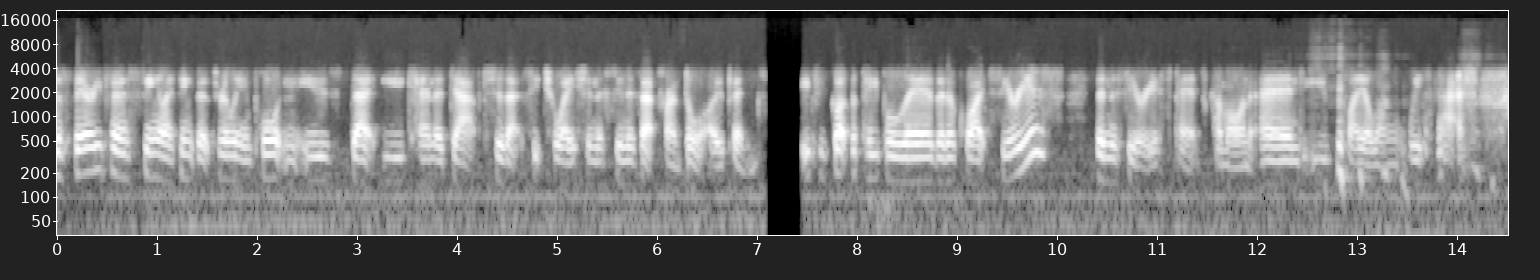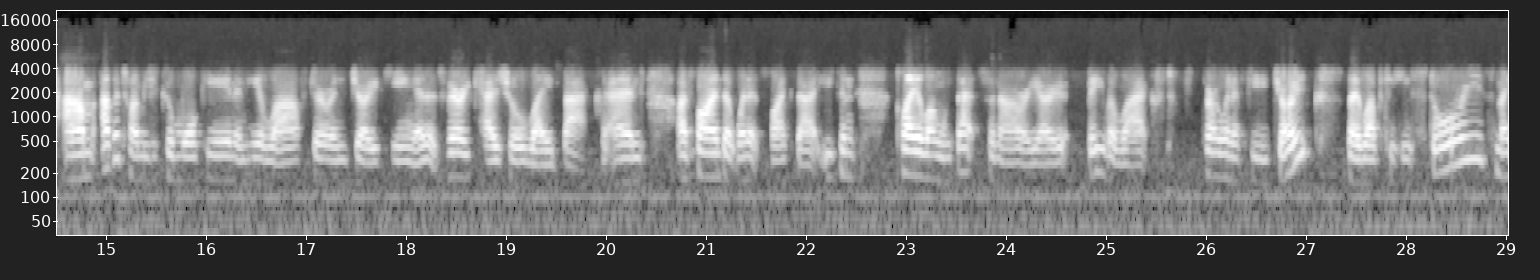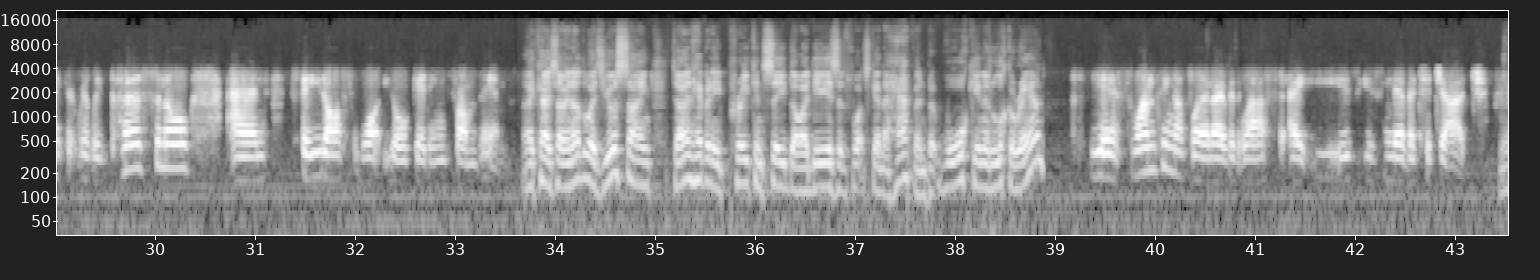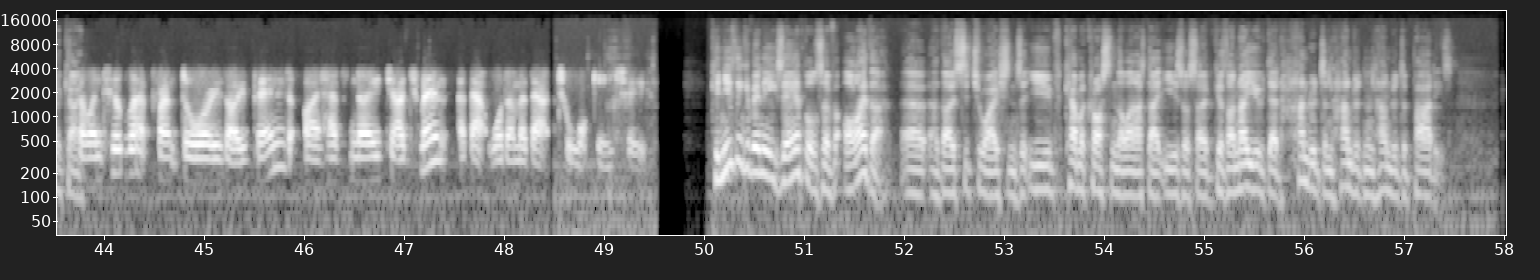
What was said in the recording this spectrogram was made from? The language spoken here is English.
the very first thing I think that's really important is that you can adapt to that situation as soon as that front door opens. If you've got the people there that are quite serious, then the serious pants come on and you play along with that. Um, other times you can walk in and hear laughter and joking, and it's very casual, laid back. And I find that when it's like that, you can play along with that scenario, be relaxed, throw in a few jokes. They love to hear stories, make it really personal, and feed off what you're getting from them. Okay, so in other words, you're saying don't have any preconceived ideas of what's going to happen, but walk in and look around? Yes, one thing I've learned over the last eight years is never to judge. Okay. So until that front door is opened, I have no judgment about what I'm about to walk into. Can you think of any examples of either uh, of those situations that you've come across in the last eight years or so? Because I know you've done hundreds and hundreds and hundreds of parties.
